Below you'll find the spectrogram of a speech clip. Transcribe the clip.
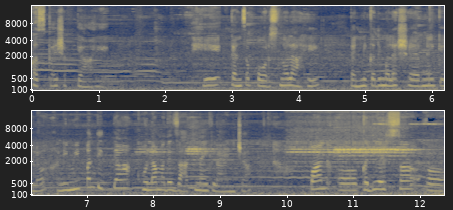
कसं काय शक्य आहे? हे त्यांचं पर्सनल आहे. त्यांनी कधी मला शेअर नाही केलं. आणि मी पण तितक्या खोलामध्ये जात नाही क्लायंटच्या पण कधी असं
